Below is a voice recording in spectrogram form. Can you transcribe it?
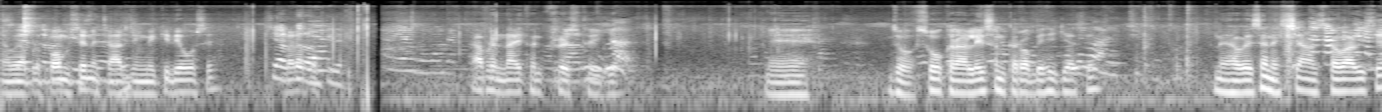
હવે આપણે પંપ છે ને ચાર્જિંગ મૂકી દેવો છે. આપણે નાઈ ફ્રેશ થઈ ગયા. ને જો છોકરા લેસન કરવા બેસી ગયા છે. ને હવે છે ને ચાન્સ થવા આવી છે.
